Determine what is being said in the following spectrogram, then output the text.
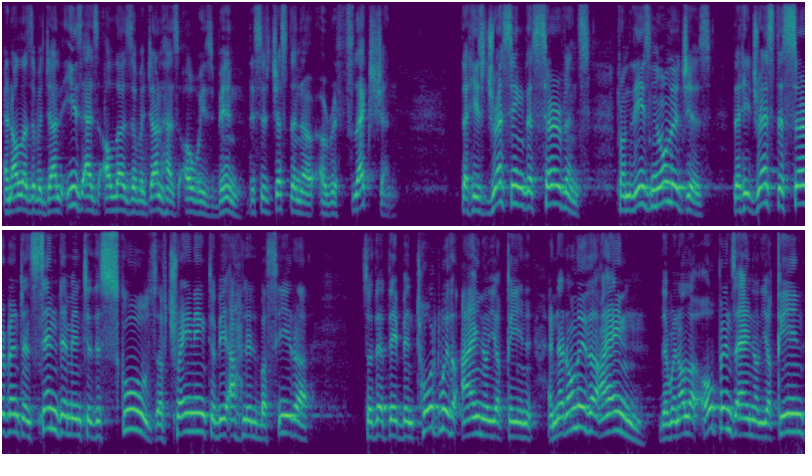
and Allah is as Allah has always been. This is just an, a, a reflection that He's dressing the servants from these knowledges that He dressed the servant and send him into the schools of training to be Ahlul Basira so that they've been taught with Ainul Yaqeen and not only the ayn that when Allah opens Ainul Yaqeen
